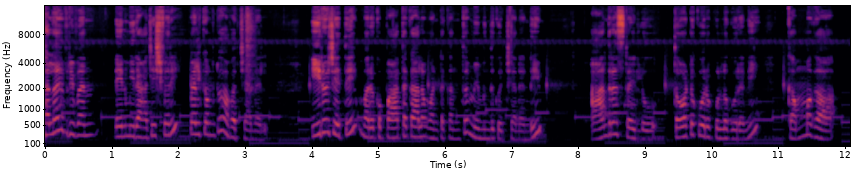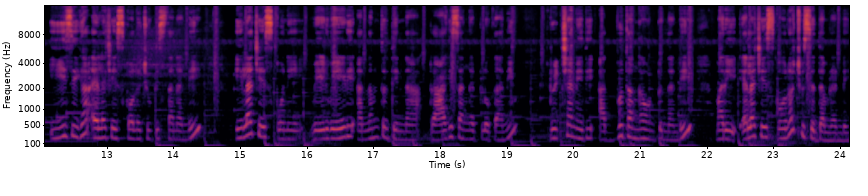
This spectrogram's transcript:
హలో ఎవ్రీవన్ నేను మీ Rajeshwari. Welcome to our channel. ఈరోజైతే మరొక పాతకాలం వంటకంతో మీ ముందుకు వచ్చానండి. ఆంధ్ర స్టైల్లో తోటకూర పుల్లగూరని కమ్మగా ఈజీగా ఎలా చేసుకోవాలో చూపిస్తానండి. ఇలా చేసుకొని వేడివేడి అన్నంతో తిన్న రాగి సంగట్లో కానీ రుచి అనేది అద్భుతంగా ఉంటుందండి. మరి ఎలా చేసుకోవాలో చూసిద్దాం రండి.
